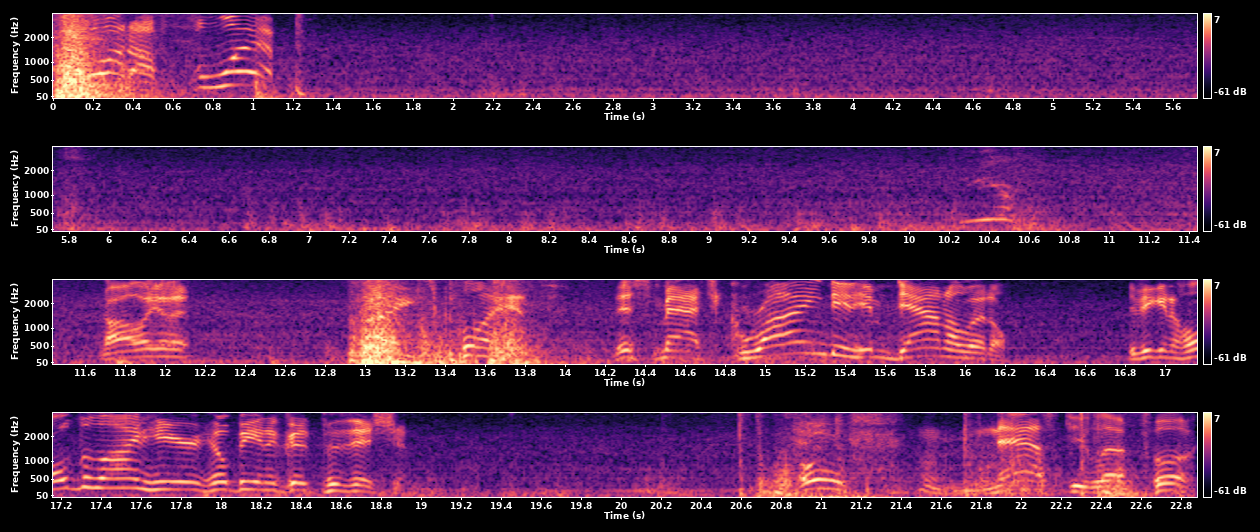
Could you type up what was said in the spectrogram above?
What a flip. Oh, look at it. Nice plant. This match grinded him down a little. If he can hold the line here, he'll be in a good position. Oof. Nasty left hook.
